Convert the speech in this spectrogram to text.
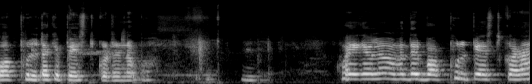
বক ফুলটাকে পেস্ট করে নেব। হয়ে গেল আমাদের বক ফুল পেস্ট করা।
